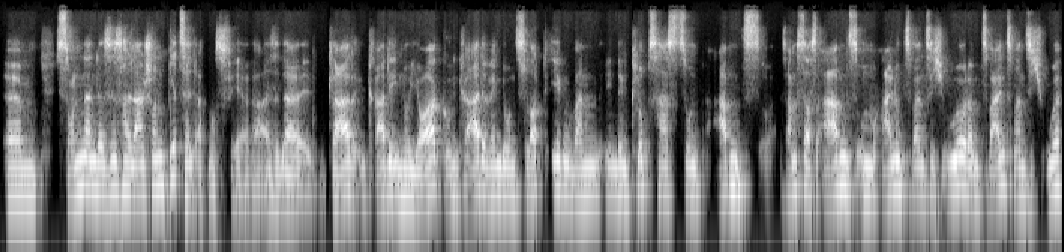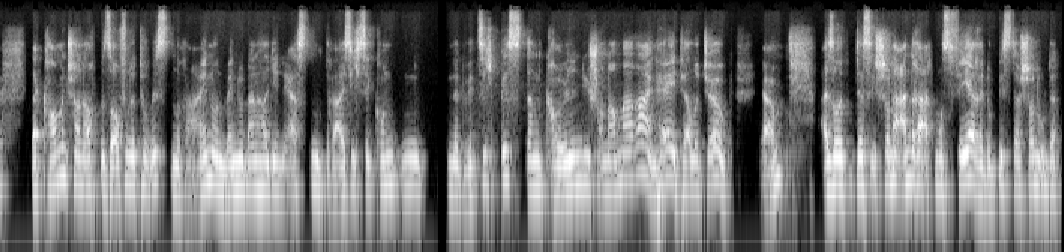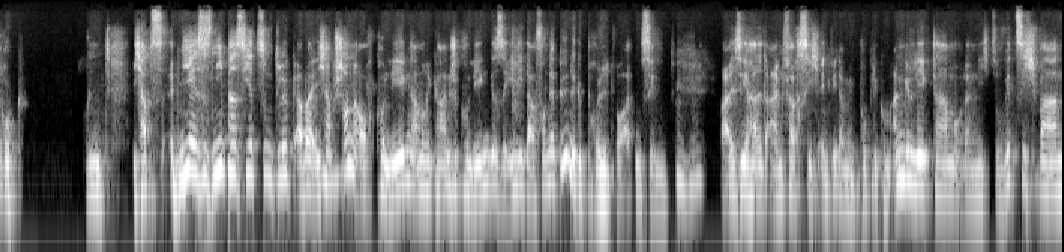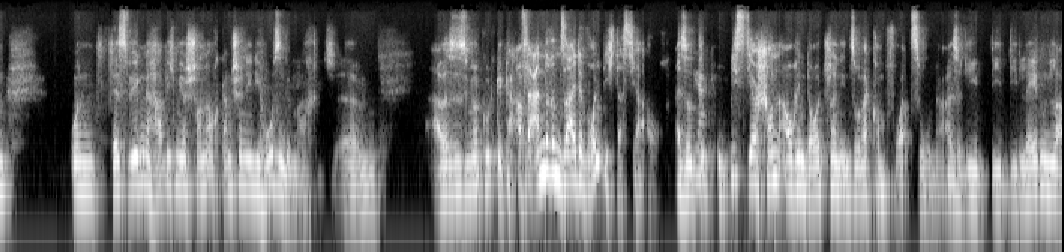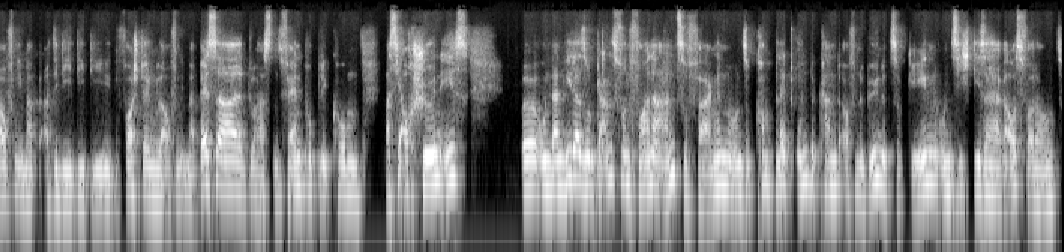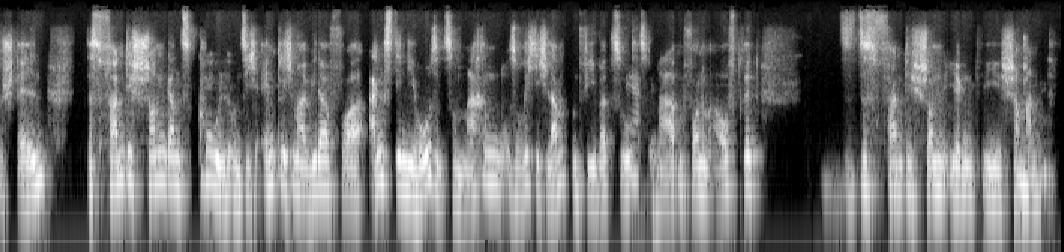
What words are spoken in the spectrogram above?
ähm, sondern das ist halt dann schon Bierzeltatmosphäre. Also da, klar, gerade in New York und gerade wenn du einen Slot irgendwann in den Clubs hast, so abends, samstags abends um 21 Uhr oder um 22 Uhr, da kommen schon auch besoffene Touristen rein und wenn du dann halt in den ersten 30 Sekunden nicht witzig bist, dann krölen die schon noch mal rein. Hey, tell a joke. Ja, also das ist schon eine andere Atmosphäre. Du bist da schon unter Druck. Und ich habe es, mir ist es nie passiert zum Glück, aber ich habe schon auch Kollegen, amerikanische Kollegen gesehen, die da von der Bühne gebrüllt worden sind, mhm. weil sie halt einfach sich entweder mit Publikum angelegt haben oder nicht so witzig waren. Und deswegen habe ich mir schon auch ganz schön in die Hosen gemacht. Ähm, aber es ist immer gut gegangen. Auf der anderen Seite wollte ich das ja auch. Also ja. du bist ja schon auch in Deutschland in so einer Komfortzone. Also die, die, die Läden laufen immer, also die, die, die Vorstellungen laufen immer besser. Du hast ein Fanpublikum, was ja auch schön ist. Äh, und dann wieder so ganz von vorne anzufangen und so komplett unbekannt auf eine Bühne zu gehen und sich dieser Herausforderung zu stellen, das fand ich schon ganz cool und sich endlich mal wieder vor Angst in die Hose zu machen, so richtig Lampenfieber zu, ja. zu haben vor einem Auftritt, das fand ich schon irgendwie charmant.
